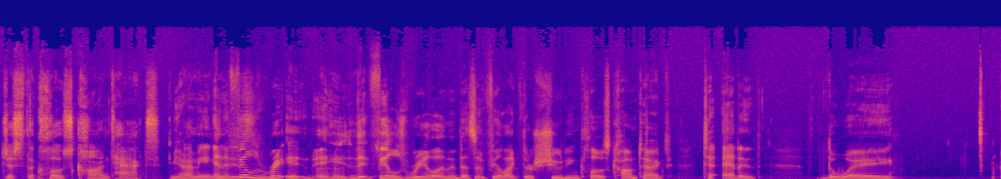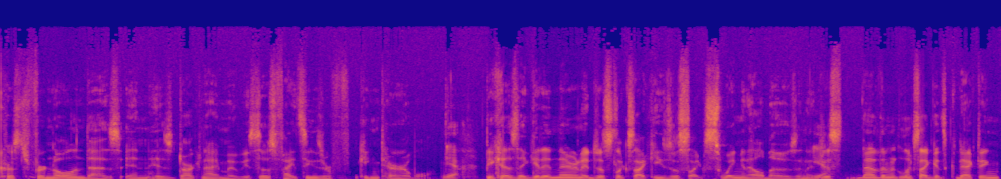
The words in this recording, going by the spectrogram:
Just the close contact. Yeah, I mean, and it feels re- it, mm-hmm. it, it feels real, and it doesn't feel like they're shooting close contact to edit the way Christopher Nolan does in his Dark Knight movies. Those fight scenes are fucking terrible. Yeah. because they get in there and it just looks like he's just like swinging elbows, and it Yeah. just none of them it looks like it's connecting.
